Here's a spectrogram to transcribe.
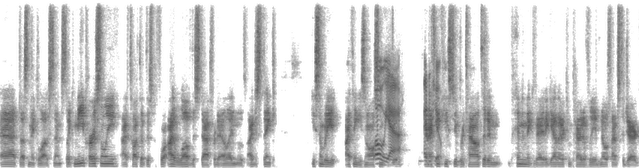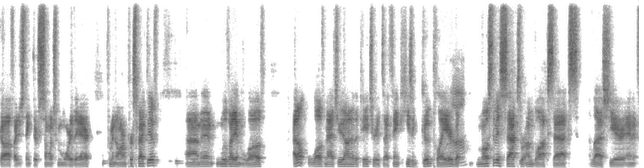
that doesn't make a lot of sense. Like me personally, I've talked about this before. I love the Stafford to LA move. I just think he's somebody, I think he's an awesome. Oh, yeah. and I, I think he's super talented and him and McVay together comparatively, no offense to Jared Goff. I just think there's so much more there from an arm perspective. Um, and then move I didn't love. I don't love Matt Judon of the Patriots. I think he's a good player, uh-huh. but most of his sacks were unblocked sacks last year, and it,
